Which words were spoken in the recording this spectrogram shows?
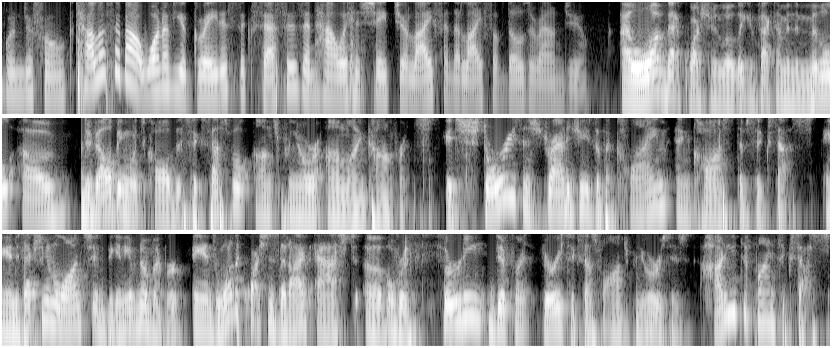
Wonderful. Tell us about one of your greatest successes and how it has shaped your life and the life of those around you. I love that question, Lily. In fact, I'm in the middle of developing what's called the Successful Entrepreneur Online Conference. It's stories and strategies of the climb and cost of success. And it's actually going to launch in the beginning of November. And one of the questions that I've asked of over 30 different very successful entrepreneurs is how do you define success?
